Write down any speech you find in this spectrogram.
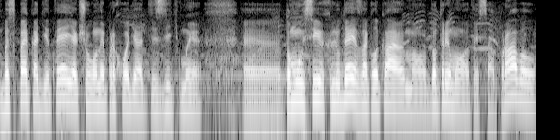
безпека дітей, якщо вони приходять з дітьми. Е, Тому всіх людей закликаємо дотримуватися правил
